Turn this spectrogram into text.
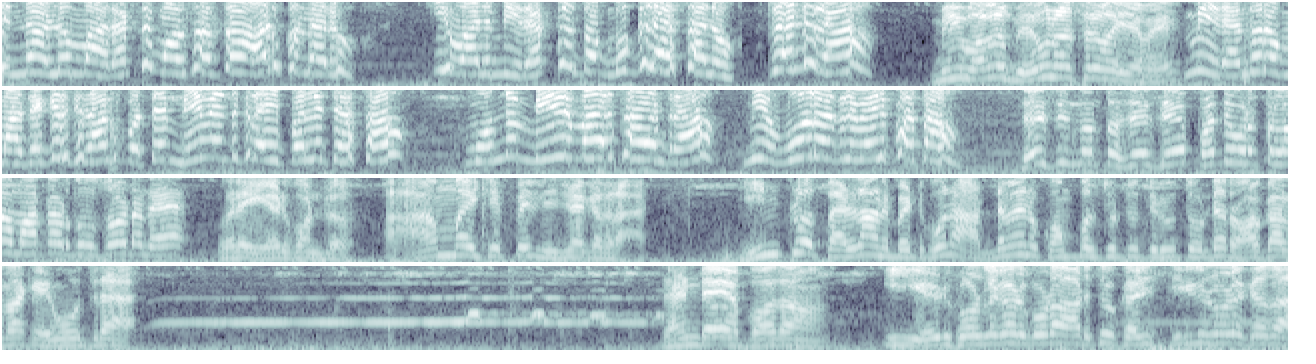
ఇన్నాళ్ళు మా రక్త మాంసాలతో ఆడుకున్నారు. ఇవాళ మీ రక్తంతో ముగ్గులేస్తాను. రండిరా మీ వల్ల మేము నాశనం అయ్యామే. మీరందరూ మా దగ్గరికి రాకపోతే మేమెందుకు ఈ పనులు చేస్తాం? ముందు మీరు మారుతామండ్రా మీ ఊరు వదిలి వెళ్ళిపోతాం. చేసిందంతా చేసి పతివ్రతలా మాట్లాడుతుంది చూడండి. ఒరే ఏడుకోండ్లు ఆ అమ్మాయి చెప్పేది నిజమే కదరా. ఇంట్లో పెళ్ళాన్ని పెట్టుకుని అడ్డమైన కొంపల చుట్టూ తిరుగుతుంటే రోగాలు రాక ఏమవుతురా రండే పోదాం. ఈ ఏడు కొండగాడు కూడా ఆడుతూ కలిసి తిరిగినోడే కదా.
